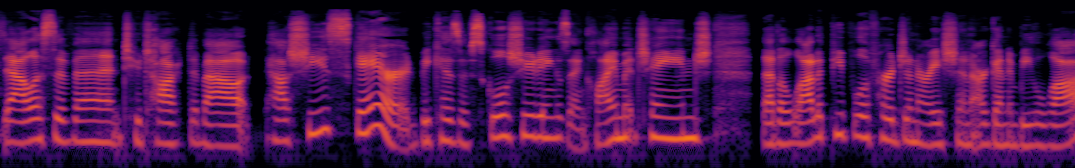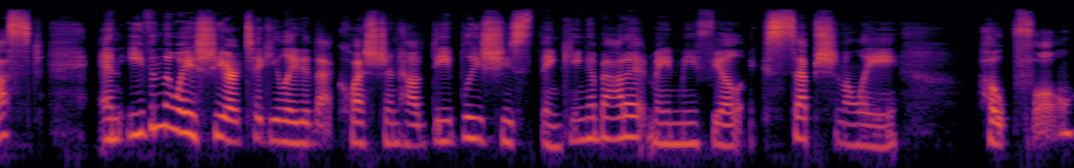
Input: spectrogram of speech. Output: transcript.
Dallas event who talked about how she's scared because of school shootings and climate change, that a lot of people of her generation are going to be lost. And even the way she articulated that question, how deeply she's thinking about it, made me feel exceptionally hopeful.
